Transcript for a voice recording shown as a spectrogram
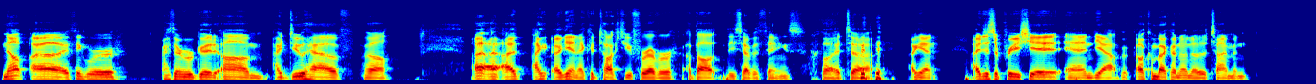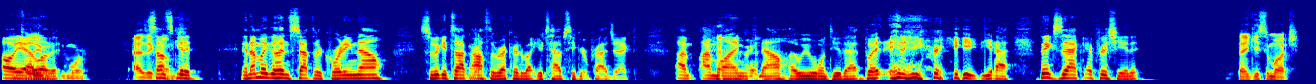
Nope. Uh, I think we're. I think we're good. Um, I do have. Well, I, I, I, again, I could talk to you forever about these type of things, but uh, again, I just appreciate it, and yeah, I'll come back on another time and Oh yeah, I you love it. more as it Sounds comes. good. And I'm gonna go ahead and stop the recording now, so we can talk Yeah. off the record about your top secret project. I'm I'm lying right now. Uh, We won't do that. But at any rate, yeah. Thanks, Zach. I appreciate it. Thank you so much.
